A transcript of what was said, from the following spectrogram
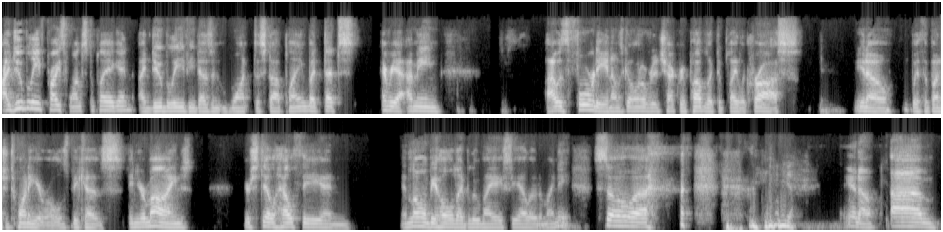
I do believe Price wants to play again. I do believe he doesn't want to stop playing, but that's every. I mean, I was 40 and I was going over to Czech Republic to play lacrosse, you know, with a bunch of 20 year olds because in your mind, you're still healthy and and lo and behold, I blew my ACL out of my knee. So uh yeah. you know, um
